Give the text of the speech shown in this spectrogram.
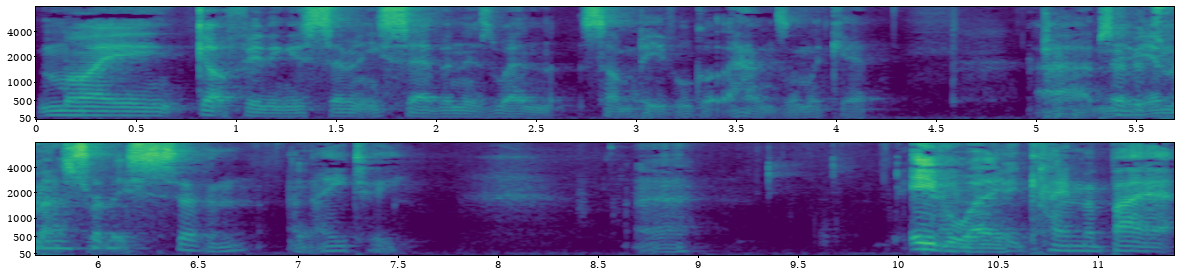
my gut feeling is seventy seven is when some people got their hands on the kit. Uh, so between mass release. 77 and 80. Uh, Either it way, It came about.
